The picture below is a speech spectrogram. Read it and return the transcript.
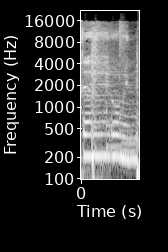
때로인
